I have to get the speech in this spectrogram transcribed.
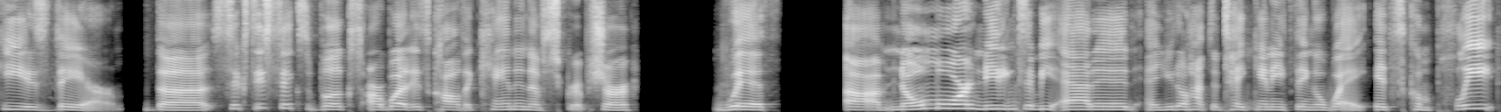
he is there. The 66 books are what is called the canon of scripture with um, no more needing to be added and you don't have to take anything away. It's complete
